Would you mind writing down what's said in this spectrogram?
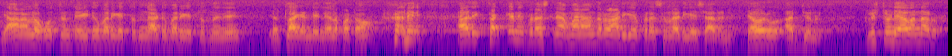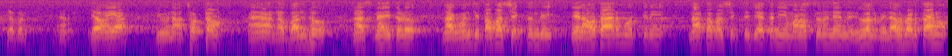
ధ్యానంలో కూర్చుంటే ఇటు పరిగెత్తుంది అటు పరిగెత్తుంది ఎట్లాగండి నిలపటం? అని అడి చక్కని ప్రశ్న మనందరం అడిగే ప్రశ్నలు అడిగేశారండి. ఎవరు? అర్జునుడు. కృష్ణుడు ఏమన్నారు? చెప్పండి. ఏమయ్యా? నువ్వు నా చుట్టం నా బంధు నా స్నేహితుడు నాకు మంచి తపశ్శక్తి ఉంది. నేను అవతారమూర్తిని నా తపశ్శక్తి చేత నీ మనస్సును నేను నిల నిలబెడతాను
